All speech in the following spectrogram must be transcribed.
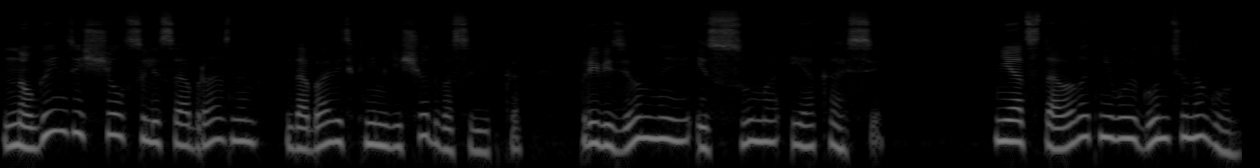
но Гэнзи счел целесообразным добавить к ним еще два свитка, привезенные из Сума и Акаси. Не отставал от него и Гон Тюнагон.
